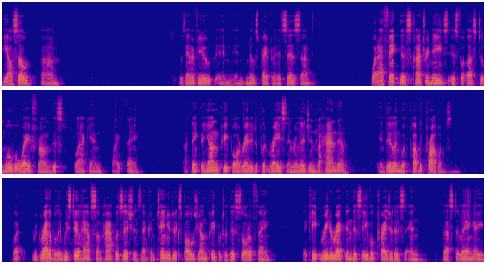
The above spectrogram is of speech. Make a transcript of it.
He also um, was interviewed in, in newspaper, and it says, um, What I think this country needs is for us to move away from this black and white thing. I think the young people are ready to put race and religion behind them in dealing with public problems. But regrettably, we still have some high positions that continue to expose young people to this sort of thing. They keep redirecting this evil prejudice and thus delaying a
